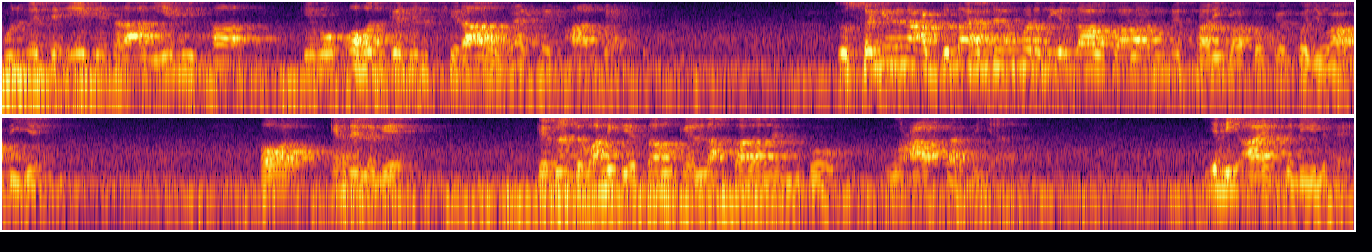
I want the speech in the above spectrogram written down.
ان میں سے ایک اعتراض یہ بھی تھا کہ وہ عہد کے دن فرار ہو گئے تھے، بھاگ گئے تھے۔ تو سیدنا عبداللہ ابن عمر رضی اللہ تعالیٰ عنہ نے ساری باتوں کے ان کو جواب دیے اور کہنے لگے کہ میں گواہی دیتا ہوں کہ اللہ تعالیٰ نے ان کو معاف کر دیا ہے۔ یہی آیت دلیل ہے۔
